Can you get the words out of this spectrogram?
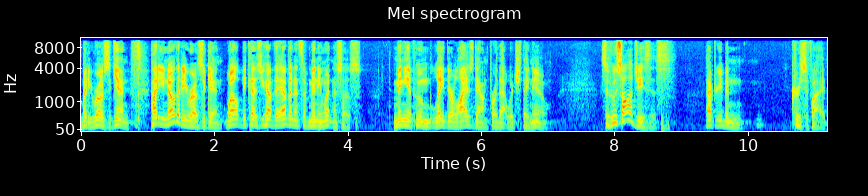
but he rose again. How do you know that he rose again? Well, because you have the evidence of many witnesses, many of whom laid their lives down for that which they knew. So who saw Jesus after he'd been crucified?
